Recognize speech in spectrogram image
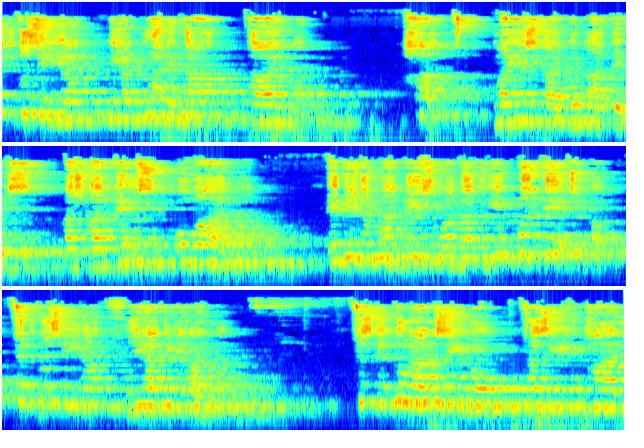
Il-qdusija hija kwalità ta' Alla. Ħadd ma jista' jkun qaddis, għax qaddis huwa Alla. Ibniedem qaddis huwa dak li jipparteċipa fil-qdusija li jagħtih Alla. Fis-Skrittura nsibu frażijiet bħal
